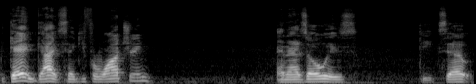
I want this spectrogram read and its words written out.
again, guys, thank you for watching. And as always, geeks out.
